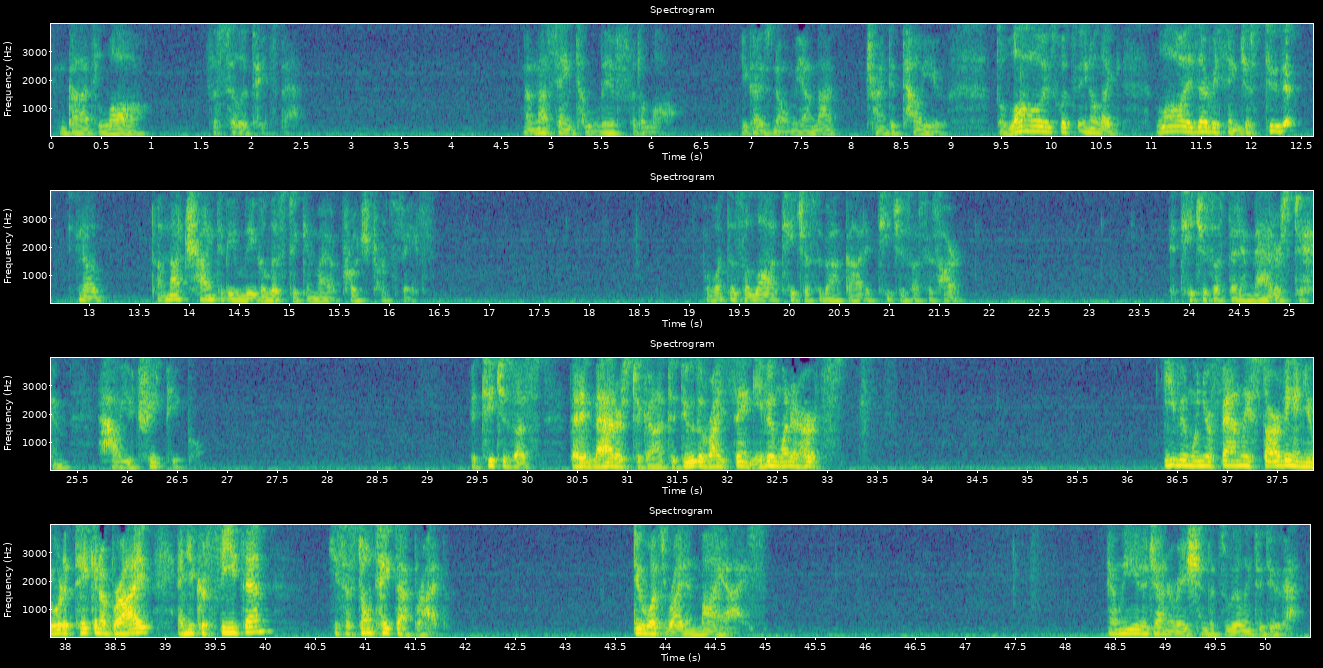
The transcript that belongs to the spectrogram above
And God's law facilitates that. I'm not saying to live for the law. You guys know me. I'm not trying to tell you the law is what's you know like law is everything just do that you know i'm not trying to be legalistic in my approach towards faith. But what does the law teach us about god? It teaches us his heart. It teaches us that it matters to him how you treat people. It teaches us that it matters to god to do the right thing even when it hurts. Even when your family's starving and you would have taken a bribe and you could feed them, he says, Don't take that bribe. Do what's right in my eyes. And we need a generation that's willing to do that.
